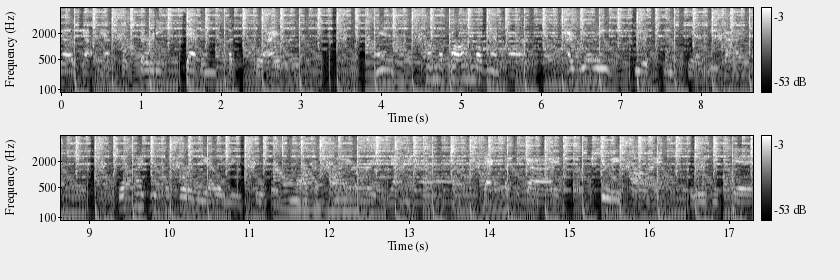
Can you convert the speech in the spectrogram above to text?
guys got me up to 37 subscribers. And from the bottom of my heart, I really do appreciate you guys. Just like you support the other YouTubers, Markiplier, Young Jacksepticeye, PewDiePie, Luigi Kid,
